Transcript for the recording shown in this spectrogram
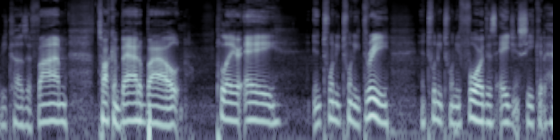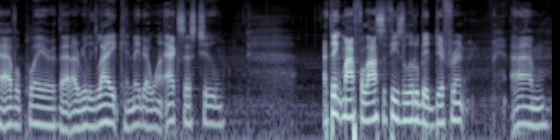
because if I'm talking bad about player A in 2023, in 2024, this agency could have a player that I really like and maybe I want access to. I think my philosophy is a little bit different. I'm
